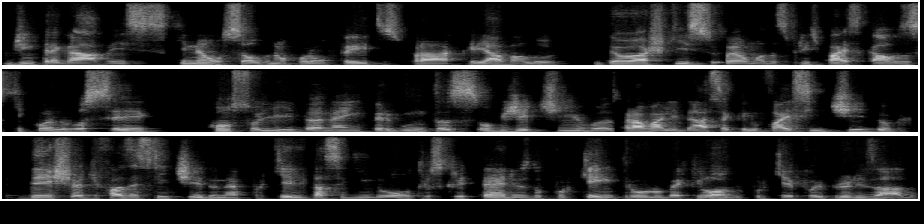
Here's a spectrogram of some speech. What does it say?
de entregáveis que não são não foram feitos para criar valor. Então, eu acho que isso é uma das principais causas que, quando você consolida né, em perguntas objetivas para validar se aquilo faz sentido, deixa de fazer sentido, né? Porque ele está seguindo outros critérios do porquê entrou no backlog, por que foi priorizado,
